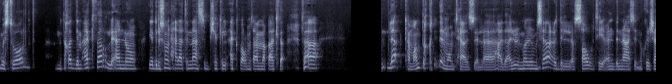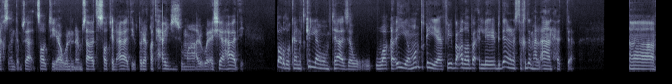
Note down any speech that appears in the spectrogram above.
ويست وورد متقدم أكثر لأنه يدرسون حالات الناس بشكل أكبر ومتعمق أكثر. ف لا كمنطق جدا ممتاز هذا. المساعد الصوتي عند الناس إنه كل شخص عنده مساعد صوتي أو المساعد الصوتي العادي وطريقة حجز وما والأشياء هذه برضو كانت كلها ممتازة وواقعية ومنطقية في بعضها اللي بدينا نستخدمها الآن حتى. آه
